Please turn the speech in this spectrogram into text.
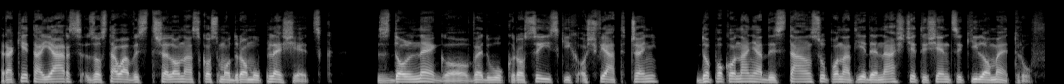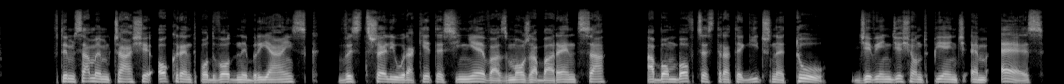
Rakieta Jars została wystrzelona z kosmodromu Plesieck, zdolnego, według rosyjskich oświadczeń, do pokonania dystansu ponad 11 tysięcy kilometrów. W tym samym czasie okręt podwodny Briańsk wystrzelił rakietę Siniewa z Morza Barentsa, a bombowce strategiczne Tu-95MS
